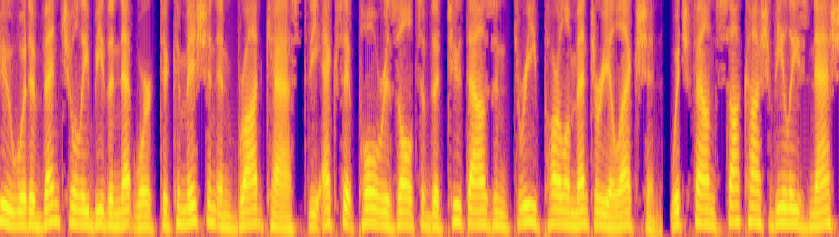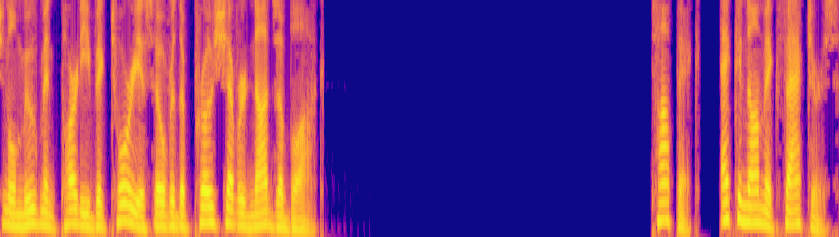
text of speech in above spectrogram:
II would eventually be the network to commission and broadcast the exit poll results of the 2003 parliamentary election, which found Saakashvili's National Movement Party victorious over the pro-Shevardnadze bloc. Economic factors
